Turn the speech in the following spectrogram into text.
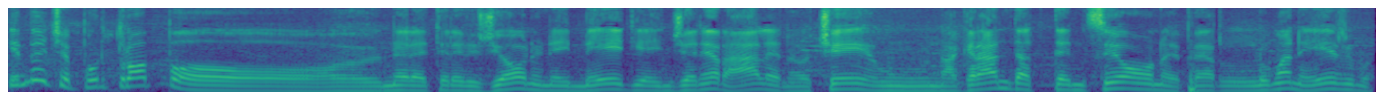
Invece purtroppo nelle televisioni, nei media in generale no, c'è una grande attenzione per l'umanesimo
